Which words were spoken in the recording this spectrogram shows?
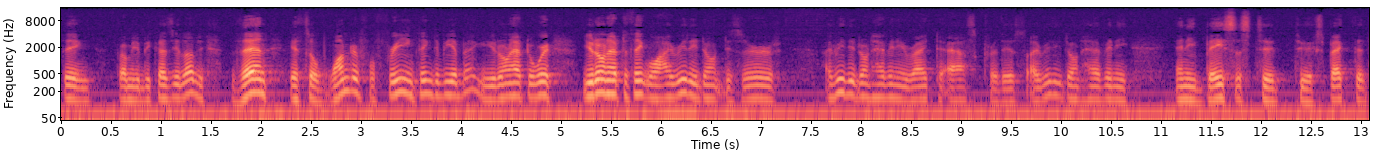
thing from you because he loves you. Then it's a wonderful, freeing thing to be a beggar. You don't have to worry. You don't have to think, well, I really don't deserve. I really don't have any right to ask for this. I really don't have any any basis to, to expect that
